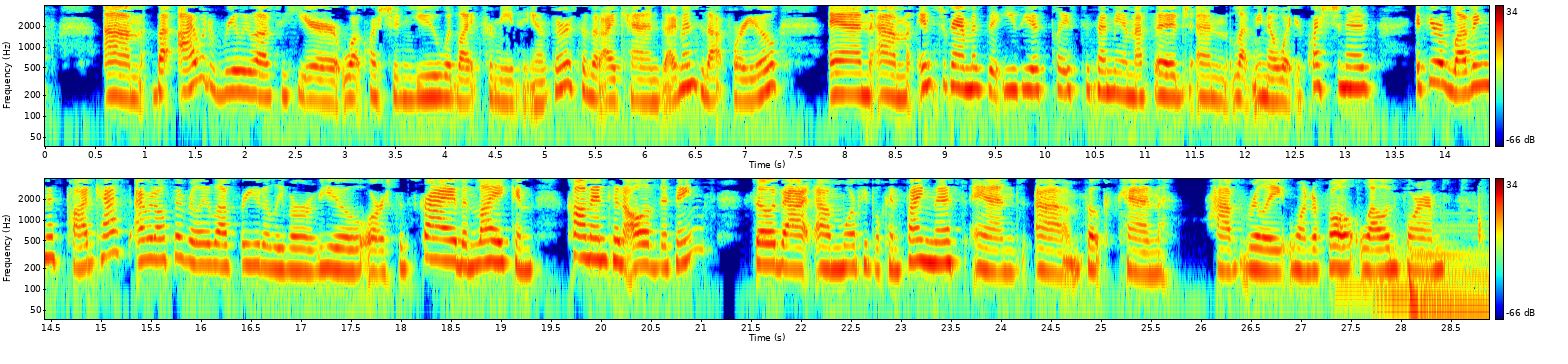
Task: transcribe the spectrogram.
Um, but I would really love to hear what question you would like for me to answer so that I can dive into that for you. And um, Instagram is the easiest place to send me a message and let me know what your question is. If you're loving this podcast, I would also really love for you to leave a review or subscribe and like and comment and all of the things so that um, more people can find this and um, folks can have really wonderful, well-informed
